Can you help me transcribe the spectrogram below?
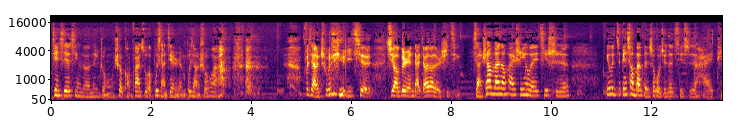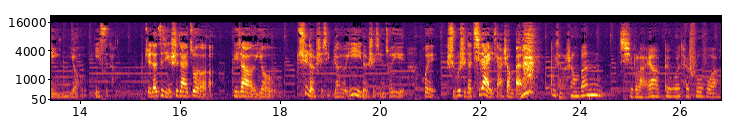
间歇性的那种社恐发作，不想见人，不想说话。不想处理一切需要跟人打交道的事情。想上班的话，是因为其实，因为这边上班本身，我觉得其实还挺有意思的，觉得自己是在做比较有趣的事情，比较有意义的事情，所以会时不时的期待一下上班。不想上班，起不来啊，被窝太舒服啊，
